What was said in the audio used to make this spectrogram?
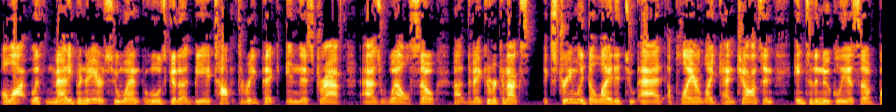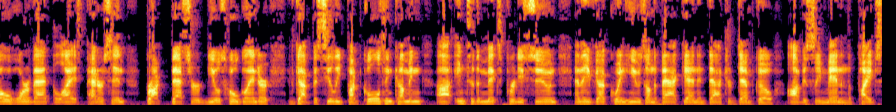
a lot with Matty Beniers, who went who's gonna be a top three pick in this draft as well. So uh, the Vancouver Canucks extremely delighted to add a player like Kent Johnson into the nucleus of Bo Horvat, Elias Pettersson, Brock Boeser, Nils Hoglander. You've got Vasily Podkolzin coming uh, into the mix pretty soon. And then you've got Quinn Hughes on the back end and Thatcher Demko, obviously man in the pipes.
